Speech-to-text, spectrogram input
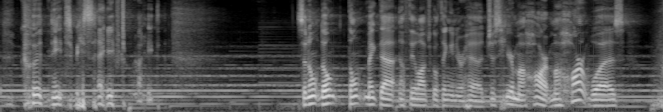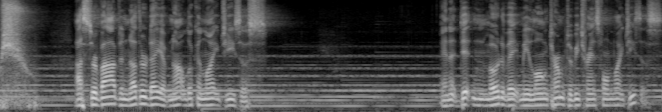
could need to be saved right? So don't don't don't make that a theological thing in your head. Just hear my heart. My heart was whew, i survived another day of not looking like jesus and it didn't motivate me long term to be transformed like Jesus.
